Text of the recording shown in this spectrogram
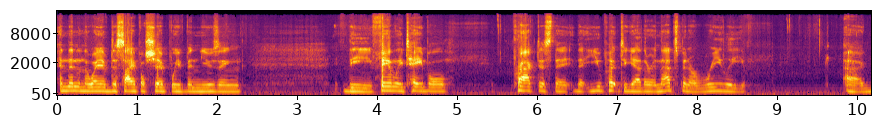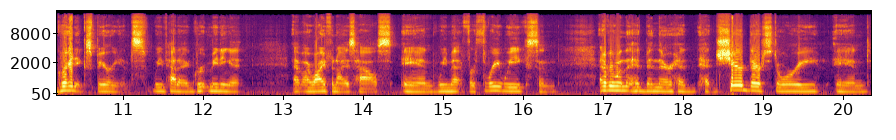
and then in the way of discipleship we've been using the family table practice that, that you put together, and that's been a really uh, great experience. We've had a group meeting at, at my wife and I's house, and we met for three weeks, and everyone that had been there had, had shared their story. And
